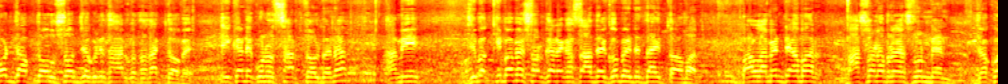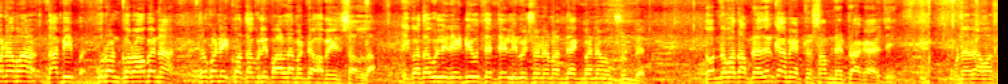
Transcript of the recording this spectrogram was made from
পর্যাপ্ত ঔষধ যেগুলি থাকার কথা থাকতে হবে। এইখানে কোনো ছাড় চলবে না। আমি কীভাবে সরকারের কাছে আদায় করব এটার দায়িত্ব আমার। পার্লামেন্টে আমার ভাষণ আপনারা শুনবেন। যখন আমার দাবি পূরণ করা হবে না, তখন এই কথাগুলি পার্লামেন্টে হবে ইনশাল্লাহ। এই কথাগুলি রেডিওতে, টেলিভিশনে আমার দেখবেন এবং শুনবেন। ধন্যবাদ আপনাদেরকে, আমি একটু সামনে একটু আগায় যাই। ওনারা আমার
